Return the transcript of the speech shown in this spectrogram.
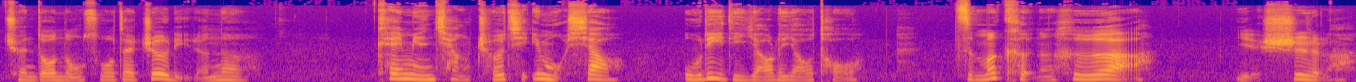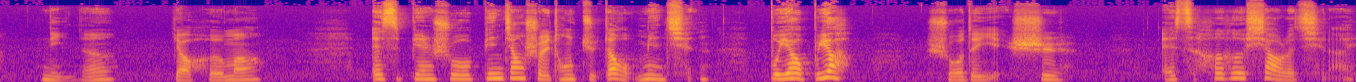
全都浓缩在这里了呢。K 勉强扯起一抹笑，无力地摇了摇头：“怎么可能喝啊？也是啦，你呢？”要喝吗？S 边说边将水桶举到我面前。不要不要！说的也是。S 呵呵笑了起来，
